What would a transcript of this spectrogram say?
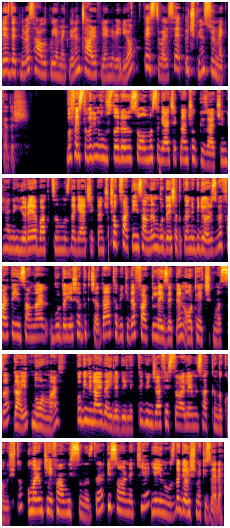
lezzetli ve sağlıklı yemeklerin tariflerini veriyor. Festival ise 3 gün sürmektedir. Bu festivalin uluslararası olması gerçekten çok güzel. Çünkü hani yöreye baktığımızda gerçekten çok farklı insanların burada yaşadıklarını biliyoruz ve farklı insanlar burada yaşadıkça da tabii ki de farklı lezzetlerin ortaya çıkması gayet normal. Bugün İlayda ile birlikte güncel festivallerimiz hakkında konuştuk. Umarım keyif almışsınızdır. Bir sonraki yayınımızda görüşmek üzere.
